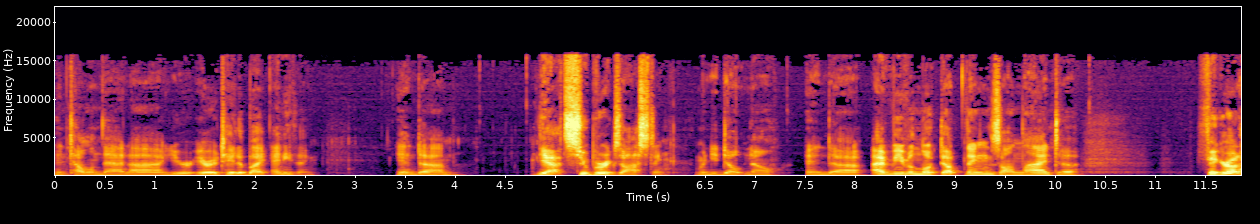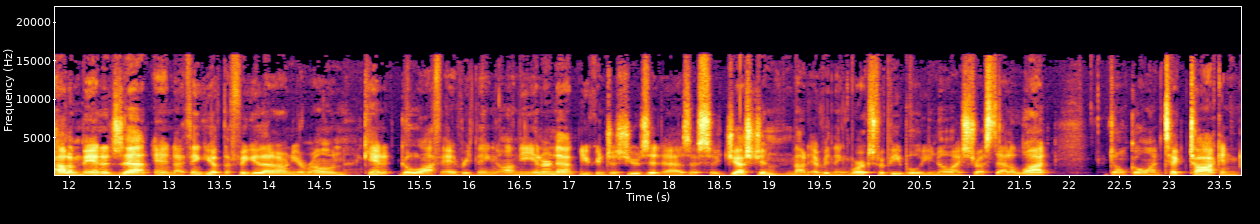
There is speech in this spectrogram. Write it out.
and tell them that uh, you're irritated by anything. And um, yeah, it's super exhausting when you don't know. And uh, I've even looked up things online to figure out how to manage that. And I think you have to figure that out on your own. can't go off everything on the internet. You can just use it as a suggestion. Not everything works for people. You know, I stress that a lot. Don't go on TikTok and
